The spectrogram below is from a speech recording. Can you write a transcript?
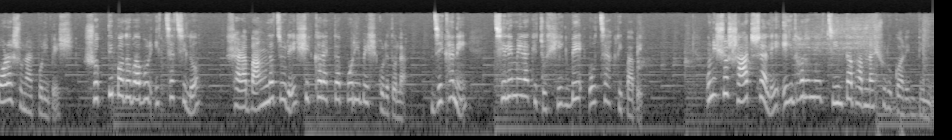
পড়াশোনার পরিবেশ। শক্তিপদ বাবুর ইচ্ছা ছিল সারা বাংলা জুড়ে শিক্ষার একটা পরিবেশ গড়ে তোলা, যেখানে ছেলেমেয়েরা কিছু শিখবে ও চাকরি পাবে। উনিশশো ষাট সালে এই ধরনের চিন্তা ভাবনা শুরু করেন তিনি।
